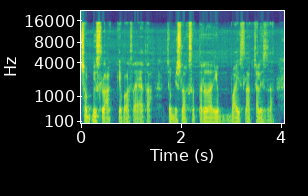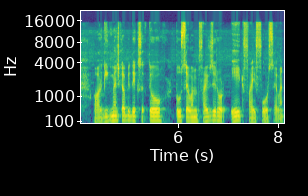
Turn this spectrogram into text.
छब्बीस लाख के पास आया था। छब्बीस लाख सत्तर हज़ार, ये बाईस लाख चालीस हज़ार। और गिग मैच का भी देख सकते हो टू सेवन फाइव ज़ीरो और एट फाइव फोर सेवन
